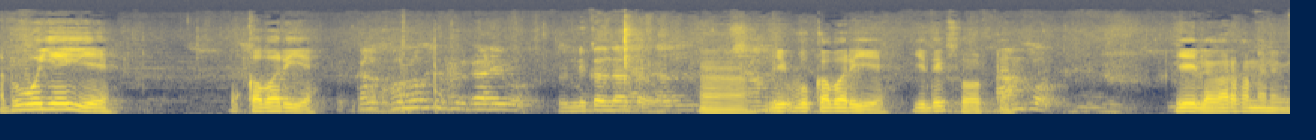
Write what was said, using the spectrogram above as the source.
अभी वो यही है वो कवर ही है। कल खोलोगे फिर गाड़ी को? तो निकल जाता है हाँ ये वो कवर ही है ये देख सॉफ्ट है ये लगा रखा मैंने भी।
